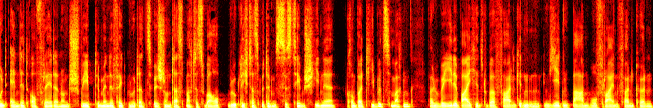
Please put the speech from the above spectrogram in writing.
und endet auf Rädern und schwebt im Endeffekt nur dazwischen. Und das macht es überhaupt möglich, das mit dem System Schiene kompatibel zu machen, weil wir über jede Weiche drüber fahren, in, in jeden Bahnhof reinfahren können.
